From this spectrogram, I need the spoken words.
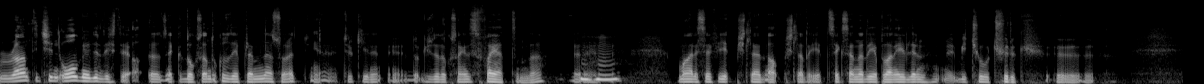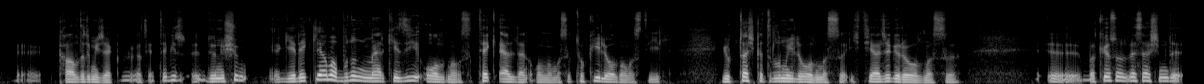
rant için olmayabilir de işte özellikle 99 depreminden sonra yani Türkiye'nin %97'si fay hattında. Hı hı maalesef 70'lerde, 60'larda, 80'lerde yapılan evlerin birçoğu çürük, e, e, kaldırmayacak vaziyette bir dönüşüm gerekli ama bunun merkezi olmaması, tek elden olmaması, TOKİ ile olmaması değil. Yurttaş katılımıyla olması, ihtiyaca göre olması. E, bakıyorsunuz mesela şimdi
